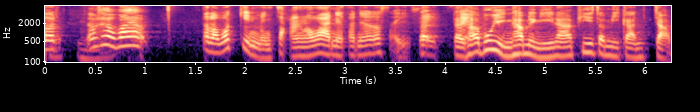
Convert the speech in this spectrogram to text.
อ ครับแล้วเธอว่าแต่เราว่ากลิ่นเหมือนจางแล้วอะเนี่ยตอนนี้เราใส่แต่ใส่แต่ถ้าผู้หญิงทำอย่างนี้นะ พี่จะมีการจับ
